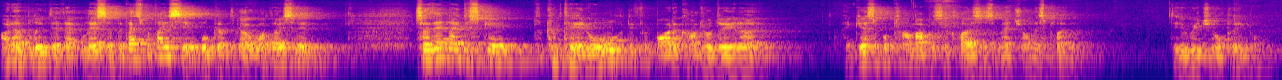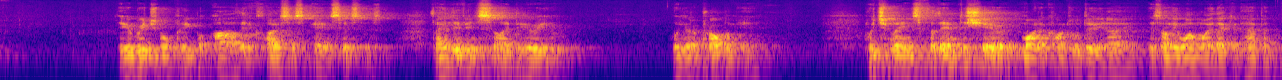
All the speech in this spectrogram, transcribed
I don't believe they're that lesser, but that's what they said. We'll go what they said. So then they just get, compared all the different mitochondrial DNA. And guess what come up as the closest match on this planet? The original people. The original people are their closest ancestors. They live in Siberia. We've got a problem here. Which means for them to share mitochondrial DNA, there's only one way that can happen.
